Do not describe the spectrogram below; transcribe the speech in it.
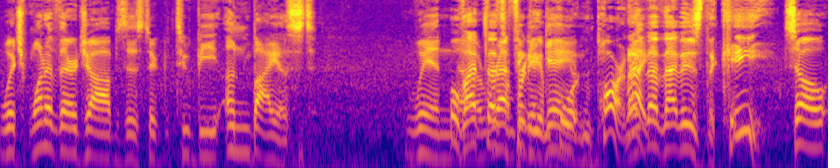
which one of their jobs is to to be unbiased when Well, that, uh, that's a pretty game. important part. Right. that- that is the key. So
